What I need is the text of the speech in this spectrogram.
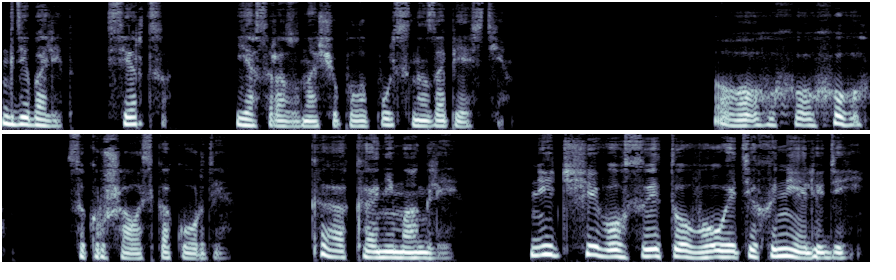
«Где болит? Сердце?» Я сразу нащупала пульс на запястье. «Ох-ох-ох», — сокрушалась Кокорди. «Как они могли? Ничего святого у этих нелюдей!»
